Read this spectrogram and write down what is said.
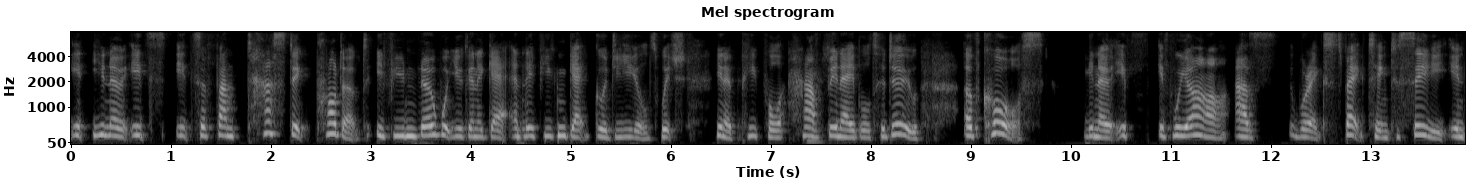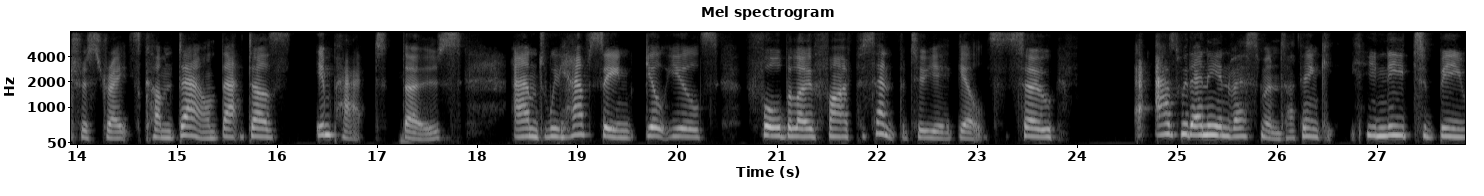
You know it's it's a fantastic product if you know what you're going to get and if you can get good yields which you know people have been able to do. Of course you know if if we are as we're expecting to see interest rates come down that does impact those and we have seen gilt yields fall below 5% for two year gilts so as with any investment i think you need to be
